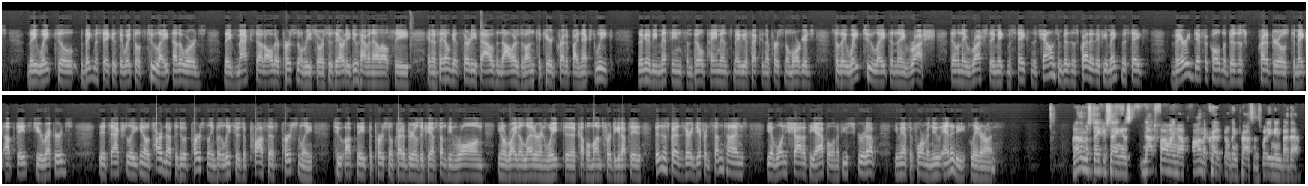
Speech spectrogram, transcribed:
they wait till the big mistake is they wait till it's too late. In other words, They've maxed out all their personal resources. They already do have an LLC. And if they don't get $30,000 of unsecured credit by next week, they're going to be missing some bill payments, maybe affecting their personal mortgage. So they wait too late and they rush. Then when they rush, they make mistakes. And the challenge in business credit, if you make mistakes, very difficult in the business credit bureaus to make updates to your records. It's actually, you know, it's hard enough to do it personally, but at least there's a process personally to update the personal credit bureaus if you have something wrong, you know, write a letter and wait a couple months for it to get updated. Business credit is very different. Sometimes you have one shot at the apple, and if you screw it up, you may have to form a new entity later on. Another mistake you're saying is not following up on the credit building process. What do you mean by that?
